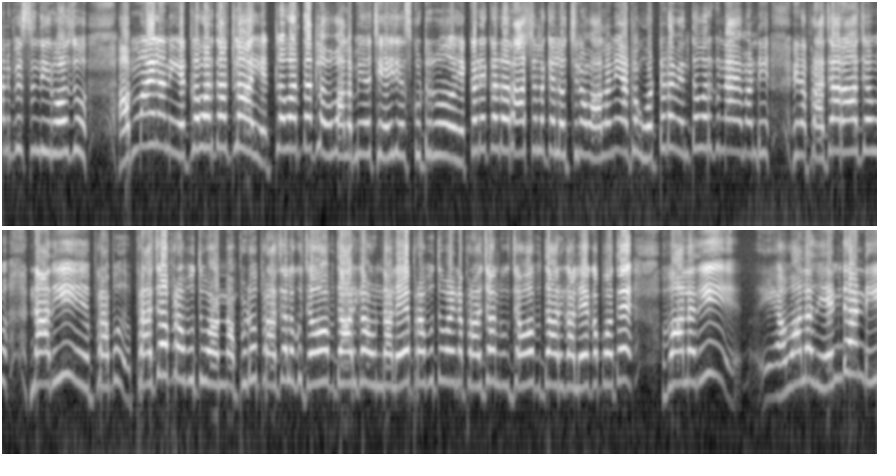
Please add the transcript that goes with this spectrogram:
కనిపిస్తుంది ఈ రోజు. అమ్మాయిలని ఎట్లా పడితే అట్లా ఎట్లా పడితే అట్లా వాళ్ళ మీద చేయి చేసుకుంటారు ఎక్కడెక్కడ రాష్ట్రాలకు వెళ్ళి వచ్చిన వాళ్ళని అట్లా కొట్టడం ఎంతవరకు న్యాయం అండి ఈయన ప్రజారాజ్యం నాది ప్రభు ప్రజా ప్రభుత్వం అన్నప్పుడు ప్రజలకు జవాబుదారిగా ఉండాలి. ఏ ప్రభుత్వం అయినా ప్రజలకు జవాబుదారిగా లేకపోతే వాళ్ళది వాళ్ళది ఏంటండి?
